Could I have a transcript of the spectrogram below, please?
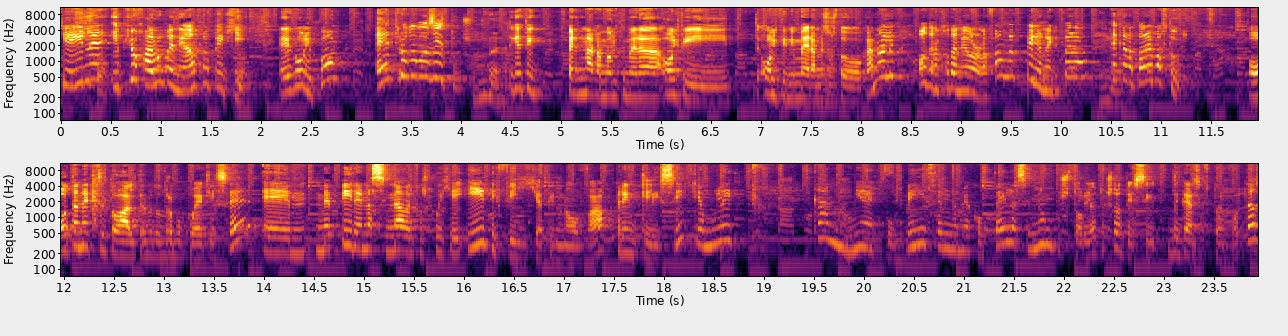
και είναι οι πιο χαρούμενοι άνθρωποι εκεί. Εγώ λοιπόν έτρωγα μαζί τους. Ναι. Γιατί περνάγαμε όλη, τη μέρα, όλη, τη, όλη την ημέρα μέσα στο κανάλι. Όταν ερχόταν η ώρα να φάμε, πήγαινα εκεί πέρα, Ναι. έκανα παρέα με αυτούς. Όταν έκλεισε το Alter με τον τρόπο που έκλεισε, ε, με πήρε ένας συνάδελφος που είχε ήδη φύγει για την Nova πριν κλείσει και μου λέει: Κάνουμε μια εκπομπή, θέλουμε μια κοπέλα. Συγγνώμη που σου το λέω, το ξέρω ότι εσύ δεν κάνεις αυτό το ρεπορτάζ.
